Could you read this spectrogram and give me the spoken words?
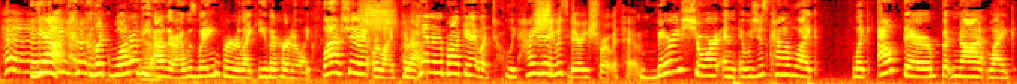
hey. yeah, like one or the other. I was waiting for like either her to like flash it or like put Yeah. her hand in her pocket, like totally hide it. She was very short with him. very short and it was just kind of like like out there but not like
